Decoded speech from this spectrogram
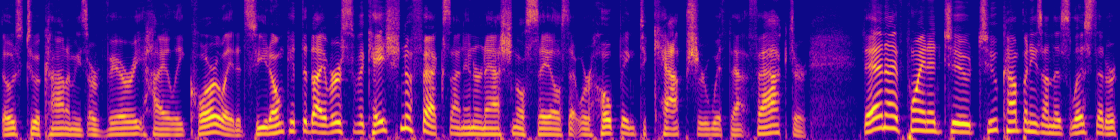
those two economies are very highly correlated. So you don't get the diversification effects on international sales that we're hoping to capture with that factor. Then I've pointed to two companies on this list that are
